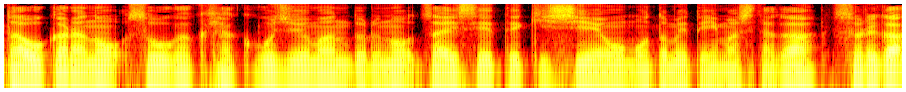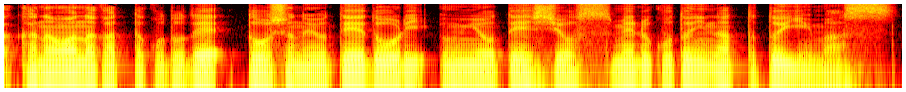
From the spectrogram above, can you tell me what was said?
DAO からの総額150万ドルの財政的支援を求めていましたが、それが叶わなかったことで、当初の予定通り運用停止を進めることになったといいます。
